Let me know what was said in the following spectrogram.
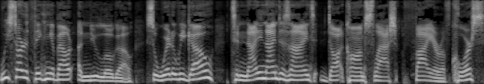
we started thinking about a new logo. So where do we go? To 99designs.com slash fire, of course.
